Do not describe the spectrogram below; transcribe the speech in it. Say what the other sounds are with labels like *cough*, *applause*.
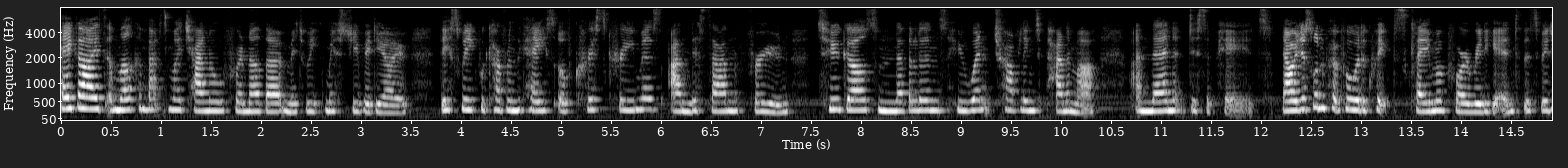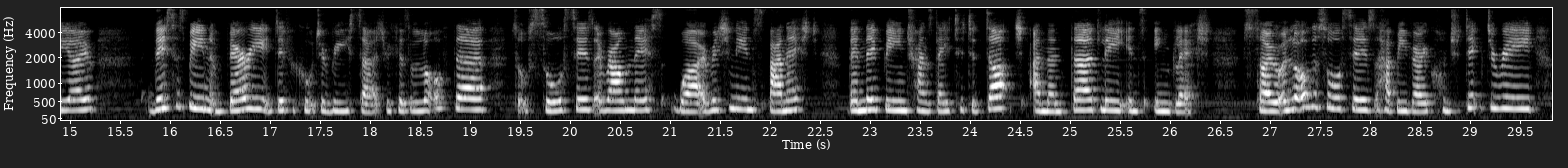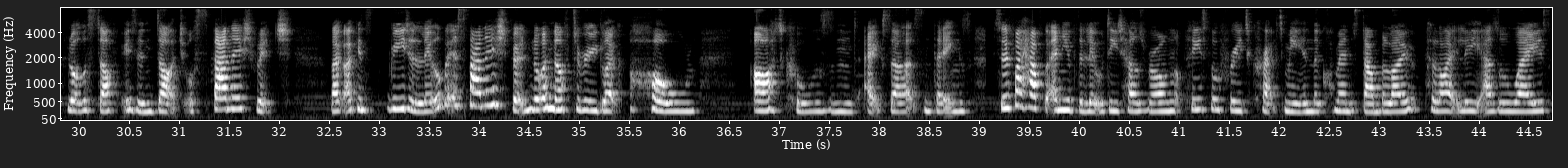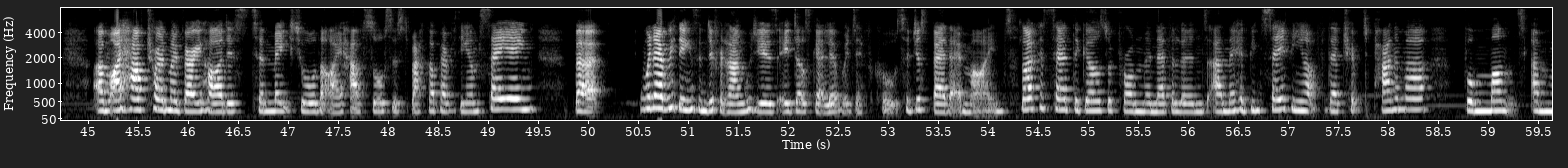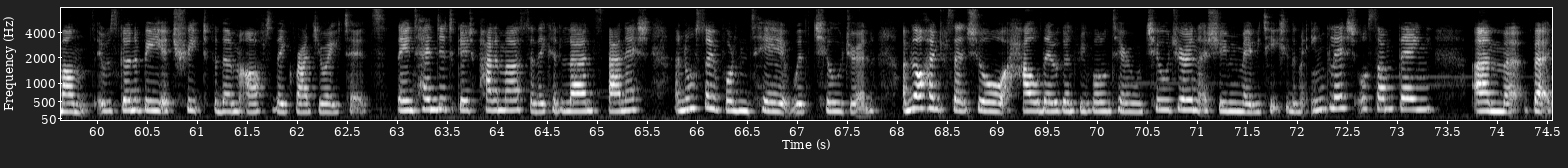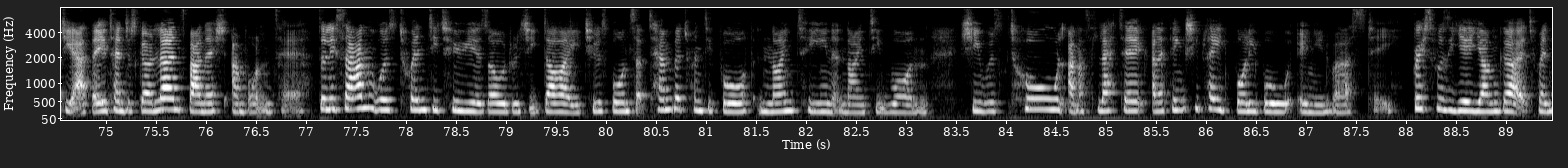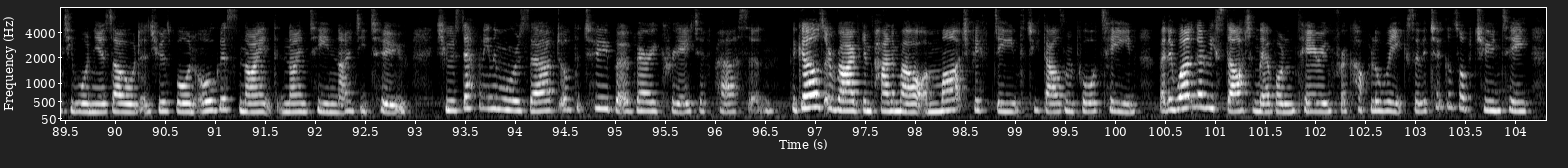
Hey guys and welcome back to my channel for another midweek mystery video. This week we're covering the case of Kris Kremers and Lisanne Froon, two girls from the Netherlands who went travelling to Panama and then disappeared. Now I just want to put forward a quick disclaimer before I really get into this video. This has been very difficult to research because a lot of the sort of sources around this were originally in Spanish, then they've been translated to Dutch and then thirdly into English. So a lot of the sources have been very contradictory, a lot of the stuff is in Dutch or Spanish which like I can read a little bit of Spanish but not enough to read like a whole articles and excerpts and things. So if I have got any of the little details wrong, please feel free to correct me in the comments down below, politely as always. Um, I have tried my very hardest to make sure that I have sources to back up everything I'm saying, but when everything's in different languages it does get a little bit difficult so just bear that in mind. Like I said the girls were from the Netherlands and they had been saving up for their trip to Panama for months and months. It was going to be a treat for them after they graduated. They intended to go to Panama so they could learn Spanish and also volunteer with children. I'm not 100% sure how they were going to be volunteering with children, assuming maybe teaching them English or something. Um, but yeah, they intended to go and learn Spanish and volunteer. So Lisanne was 22 years old when she died. She was born September 24th, 1991. She was tall and athletic and I think she played volleyball in university. Kris was a year younger at 21 years old and she was born August 9th, 1992. She was definitely the more reserved of the two but a very creative person. The girls arrived in Panama on March 15th, 2014 but they weren't going to be starting their volunteering for a couple of weeks so they took this opportunity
